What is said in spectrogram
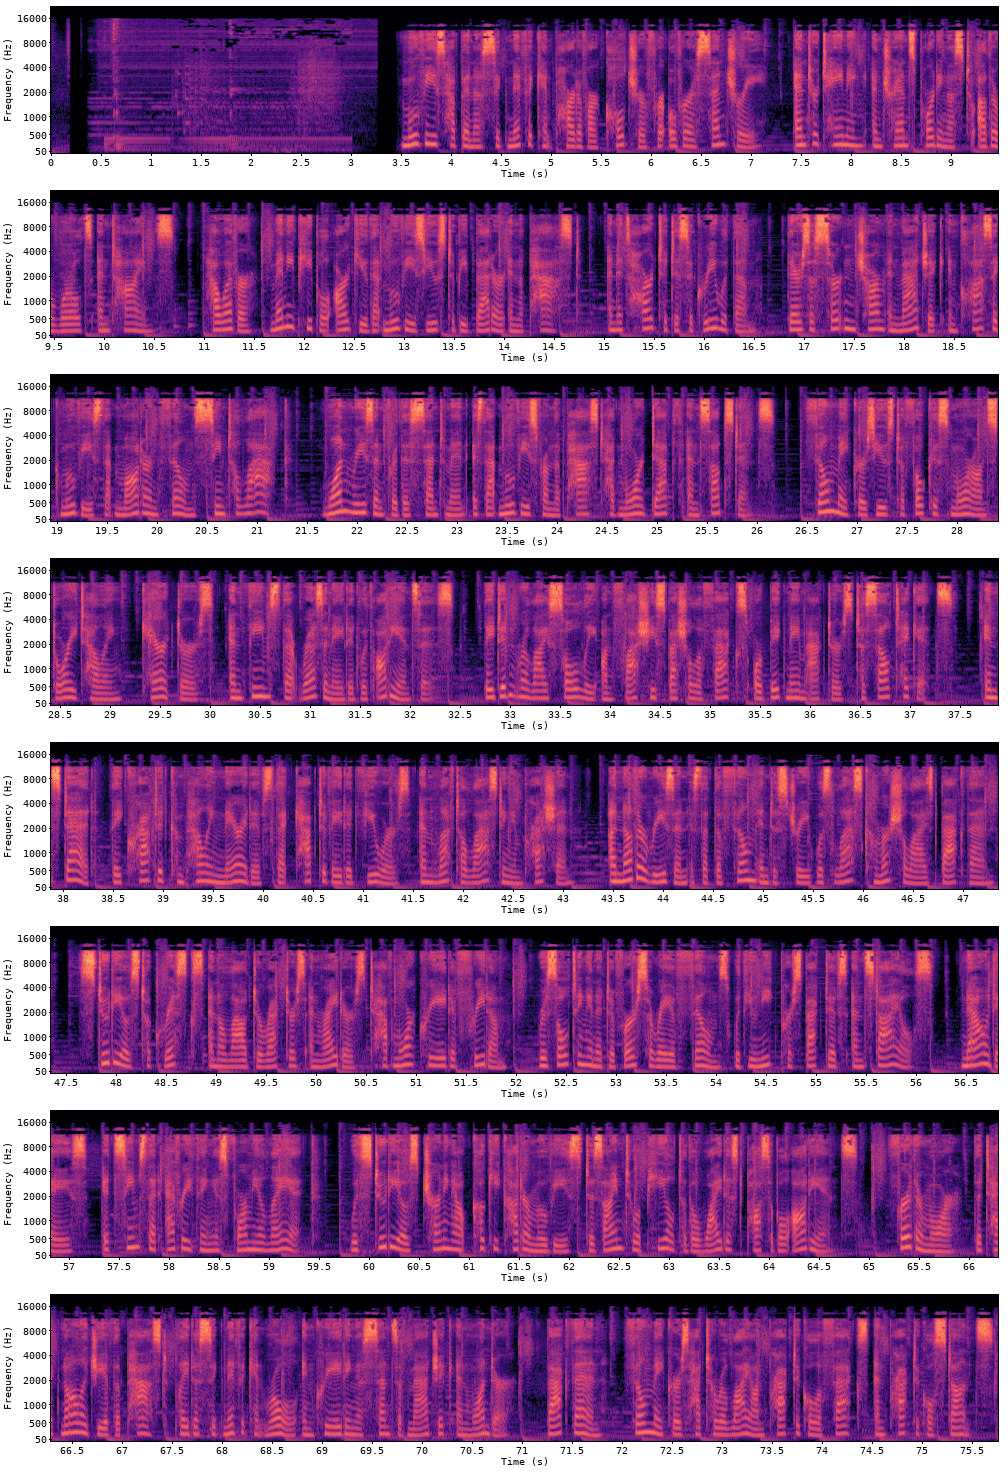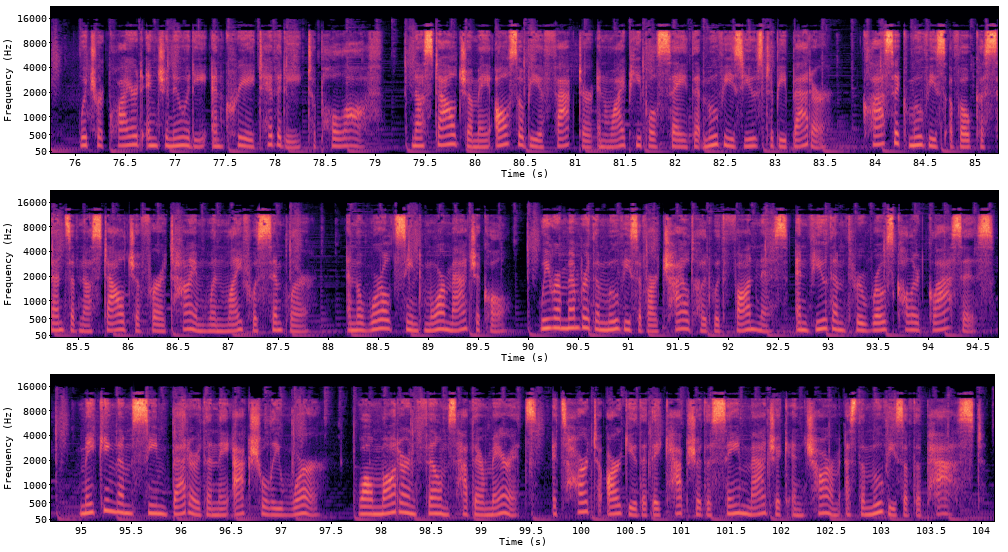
Movies have been a significant part of our culture for over a century, entertaining and transporting us to other worlds and times. However, many people argue that movies used to be better in the past, and it's hard to disagree with them. There's a certain charm and magic in classic movies that modern films seem to lack. One reason for this sentiment is that movies from the past had more depth and substance. Filmmakers used to focus more on storytelling, characters, and themes that resonated with audiences they didn't rely solely on flashy special effects or big-name actors to sell tickets. Instead, they crafted compelling narratives that captivated viewers and left a lasting impression. Another reason is that the film industry was less commercialized back then. Studios took risks and allowed directors and writers to have more creative freedom, resulting in a diverse array of films with unique perspectives and styles. Nowadays, it seems that everything is formulaic with studios churning out cookie-cutter movies designed to appeal to the widest possible audience. Furthermore, the technology of the past played a significant role in creating a sense of magic and wonder. Back then, filmmakers had to rely on practical effects and practical stunts, which required ingenuity and creativity to pull off. Nostalgia may also be a factor in why people say that movies used to be better. Classic movies evoke a sense of nostalgia for a time when life was simpler, and the world seemed more magical. We remember the movies of our childhood with fondness and view them through rose-colored glasses, making them seem better than they actually were. While modern films have their merits, it's hard to argue that they capture the same magic and charm as the movies of the past.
